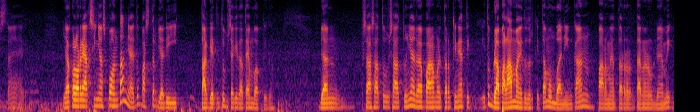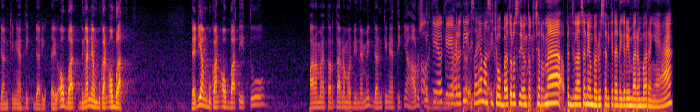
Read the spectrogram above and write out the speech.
istilahnya. Ya kalau reaksinya spontan ya itu pasti terjadi target itu bisa kita tembak gitu. Dan salah satu satunya adalah parameter kinetik. Itu berapa lama itu kita membandingkan parameter termodinamik dan kinetik dari dari obat dengan yang bukan obat. Jadi yang bukan obat itu parameter termodinamik dan kinetiknya harus Oke okay, oke, okay. berarti saya masih coba terus nih untuk cerna penjelasan yang barusan kita dengerin bareng-bareng ya.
